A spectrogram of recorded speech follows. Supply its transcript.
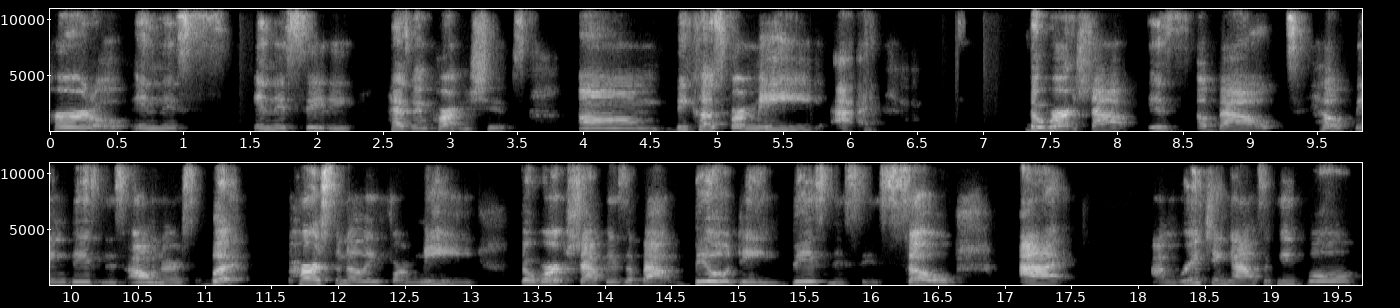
hurdle in this in this city has been partnerships. Um, because for me, I the workshop is about helping business owners, but personally for me the workshop is about building businesses. So i i'm reaching out to people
